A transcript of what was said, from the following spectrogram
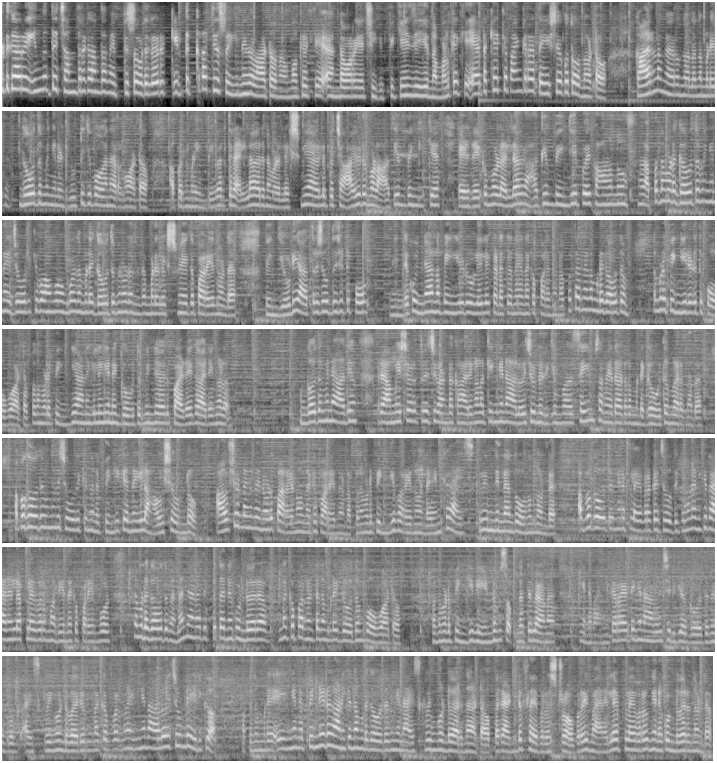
കൂട്ടുകാരെ ഇന്നത്തെ ചന്ദ്രകാന്തം എപ്പിസോഡിൽ ഒരു കിടുക്കാച്ച സീനുകളാട്ടോ നമുക്കൊക്കെ എന്താ പറയുക ചിരിപ്പിക്കുകയും ചെയ്യും. നമ്മൾക്കൊക്കെ ഇടയ്ക്കൊക്കെ ഭയങ്കര ദേഷ്യമൊക്കെ തോന്നും കേട്ടോ. കാരണം വേറെ ഒന്നുമല്ല നമ്മുടെ ഗൗതം ഇങ്ങനെ ഡ്യൂട്ടിക്ക് പോകാൻ ഇറങ്ങും കേട്ടോ. അപ്പോൾ നമ്മുടെ ഇന്ത്യവരത്തിൽ എല്ലാവരും നമ്മുടെ ലക്ഷ്മി ആയാലും ഇപ്പോൾ ചായ ഇടുമ്പോൾ ആദ്യം പിങ്കിക്ക് എഴുതേക്കുമ്പോൾ എല്ലാവരും ആദ്യം പെങ്കി പോയി കാണുന്നു. അപ്പോൾ നമ്മുടെ ഗൗതം ഇങ്ങനെ ജോലിക്ക് പോകാൻ പോകുമ്പോൾ നമ്മുടെ ഗൗതമിനോട് നമ്മുടെ ലക്ഷ്മിയൊക്കെ പറയുന്നുണ്ട് പിങ്കിയോട് യാത്ര ചോദിച്ചിട്ട് പോ. നിന്റെ കുഞ്ഞാണ് പിങ്കിയുടെ ഉള്ളിൽ കിടക്കുന്നതെന്നൊക്കെ പറയുന്നുണ്ട്. അപ്പോൾ തന്നെ നമ്മുടെ ഗൗതം നമ്മുടെ പിങ്കിയുടെ അടുത്ത് പോകുക കേട്ടോ അപ്പോൾ നമ്മുടെ പിങ്കി ആണെങ്കിൽ ഇങ്ങനെ ഗൗതമിന്റെ ഒരു പഴയ കാര്യങ്ങൾ ഗൗതമിനെ ആദ്യം രാമേശ്വരത്ത് വെച്ച് കണ്ട കാര്യങ്ങളൊക്കെ ഇങ്ങനെ ആലോചിച്ചുകൊണ്ടിരിക്കുമ്പോൾ സെയിം സമയത്താണ് നമ്മുടെ ഗൗതം വരുന്നത്. അപ്പോൾ ഗൗതം ഇങ്ങനെ ചോദിക്കുന്നുണ്ട് പിങ്കിക്ക് എന്തെങ്കിലും ആവശ്യമുണ്ടോ? ആവശ്യമുണ്ടെങ്കിൽ എന്നോട് പറയണമെന്നൊക്കെ പറയുന്നുണ്ട്. അപ്പോൾ നമ്മുടെ പിങ്കി പറയുന്നുണ്ട് എനിക്ക് ഐസ്ക്രീം തിന്നാൻ തോന്നുന്നുണ്ട്. അപ്പോൾ ഗൗതം ഇങ്ങനെ ഫ്ലേവറൊക്കെ ചോദിക്കുമ്പോൾ എനിക്ക് വാനില ഫ്ലേവർ മതി എന്നൊക്കെ പറയുമ്പോൾ നമ്മുടെ ഗൗതം എന്നാൽ ഞാനതിപ്പോൾ തന്നെ കൊണ്ടുവരാം എന്നൊക്കെ പറഞ്ഞിട്ട് നമ്മുടെ ഗൗതം പോവാട്ടോ അപ്പോൾ നമ്മുടെ പിങ്കി വീണ്ടും സ്വപ്നത്തിലാണ്. ഇങ്ങനെ ഭയങ്കരമായിട്ട് ഇങ്ങനെ ആലോചിച്ചിരിക്കുക ഗൗതമി ഇപ്പോൾ ഐസ്ക്രീം കൊണ്ടുവരും എന്നൊക്കെ പറഞ്ഞ് ഇങ്ങനെ ആലോചിച്ചുകൊണ്ടേ ഇരിക്കുക അപ്പോൾ നമ്മുടെ ഇങ്ങനെ പിന്നീട് കാണിക്കുന്ന നമ്മുടെ ഗൗതം ഇങ്ങനെ ഐസ്ക്രീം കൊണ്ടുവരുന്ന കേട്ടോ. അപ്പോൾ രണ്ട് ഫ്ലേവർ സ്ട്രോബെറി വാനില ഫ്ലേവറും ഇങ്ങനെ കൊണ്ടുവരുന്നുണ്ട്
